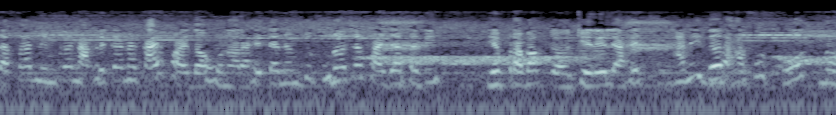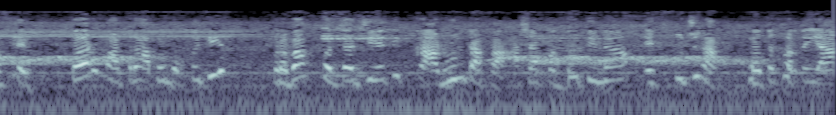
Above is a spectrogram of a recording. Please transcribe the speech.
त्याचा नेमका नागरिकांना काय फायदा होणार आहे? त्या नेमकं कुणाच्या फायद्यासाठी हे प्रभाग केलेले आहेत? आणि जर असं होत नसेल तर मात्र आपण बघतो की प्रभाग पद्धत जी आहे ती काढून टाका. अशा पद्धतीनं एक सूचना खरं तर खरं या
